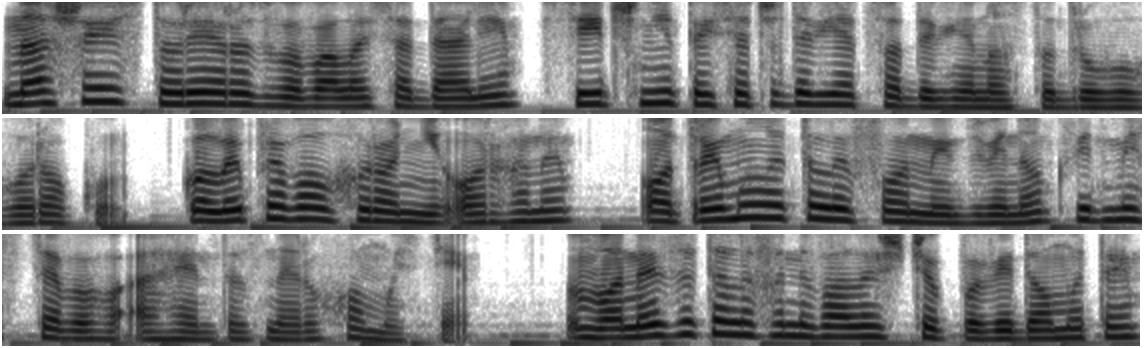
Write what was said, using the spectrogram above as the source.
Наша історія розвивалася далі в січні 1992 року, коли правоохоронні органи отримали телефонний дзвінок від місцевого агента з нерухомості. Вони зателефонували, щоб повідомити,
